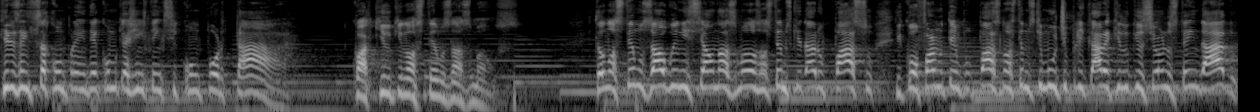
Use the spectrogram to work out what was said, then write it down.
Queridos, a gente precisa compreender como que a gente tem que se comportar com aquilo que nós temos nas mãos. Então nós temos algo inicial nas mãos, nós temos que dar o passo, e conforme o tempo passa, nós temos que multiplicar aquilo que o Senhor nos tem dado.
